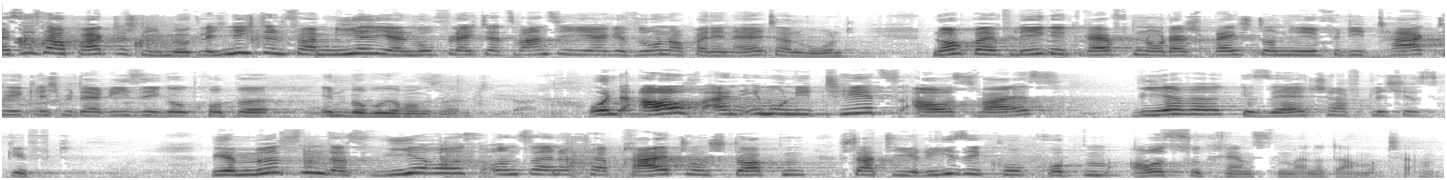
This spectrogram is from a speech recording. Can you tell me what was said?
Es ist auch praktisch nicht möglich, nicht in Familien, wo vielleicht der 20-jährige Sohn noch bei den Eltern wohnt, noch bei Pflegekräften oder Sprechstundenhilfe, die tagtäglich mit der Risikogruppe in Berührung sind. Und auch ein Immunitätsausweis wäre gesellschaftliches Gift. Wir müssen das Virus und seine Verbreitung stoppen, statt die Risikogruppen auszugrenzen. Meine Damen und Herren.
